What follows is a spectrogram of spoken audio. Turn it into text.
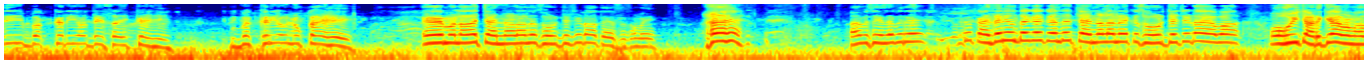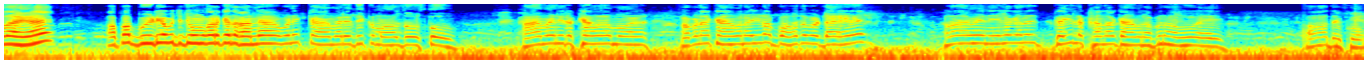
ਦੀ ਬੱਕਰੀ ਉਹ ਦਿਸ ਇੱਕ ਇਹ ਬੱਕਰੀ ਉਹ ਲੁੱਕਾ ਇਹ। ਇਹ ਮੈਨੂੰ ਲੱਗਦਾ ਚੈਨਲ ਵਾਲਿਆਂ ਨੇ ਸੂਰਜ ਚੜਾਤੇ ਇਸ ਸਮੇਂ। ਹੈ? ਹਾਂ ਵਸੀਲੇ ਵੀਰੇ? ਤੂੰ ਕਹਿੰਦੇ ਨਹੀਂ ਹੁੰਦਾ ਕਿ ਕਹਿੰਦੇ ਚੈਨਲ ਵਾਲਿਆਂ ਨੇ ਇੱਕ ਸੂਰਜ ਚੜਾਇਆ ਵਾ, ਉਹੀ ਚੜ ਗਿਆ ਮੈਨੂੰ ਲੱਗਦਾ ਇਹ, ਹੈ? ਆਪਾਂ ਵੀਡੀਓ ਵਿੱਚ ਜ਼ੂਮ ਕਰਕੇ ਦਿਖਾਉਂਦੇ ਆ ਆਪਣੀ ਕੈਮਰੇ ਦੀ ਕਮਾਲ ਦੋਸਤੋ। ਐਵੇਂ ਨਹੀਂ ਰੱਖਿਆ ਹੋਇਆ ਆਪਣਾ ਕੈਮਰਾ ਜਿਹੜਾ ਬਹੁਤ ਵੱਡਾ ਇਹ। ਹਣਾ ਐਵੇਂ ਨਹੀਂ ਹੈਗਾ ਕਹਿੰਦੇ ਕਈ ਲੱਖਾਂ ਦਾ ਕੈਮਰਾ ਭਰਾਵੋ ਇਹ। ਆਹ ਦੇਖੋ।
